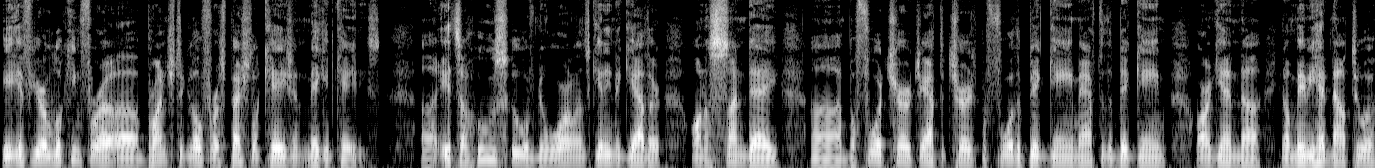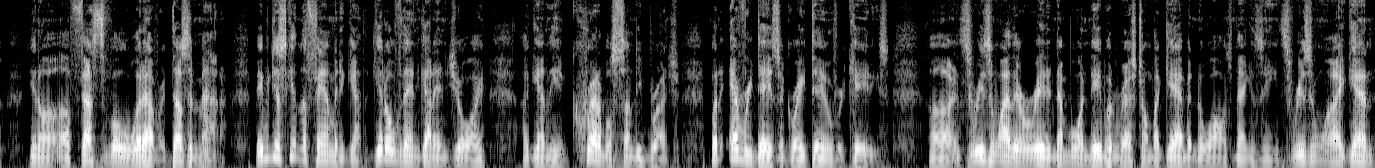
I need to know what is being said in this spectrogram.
If you're looking for a, a brunch to go for a special occasion, make it Katie's. Uh, it's a who's who of New Orleans getting together on a Sunday uh, before church, after church, before the big game, after the big game, or again, uh, you know, maybe heading out to a you know a festival or whatever. It doesn't matter. Maybe just getting the family together. Get over there and got to enjoy again the incredible Sunday brunch. But every day is a great day over at Katie's. Uh, it's the reason why they were rated number one neighborhood restaurant by Gambit New Orleans magazine. It's the reason why, again,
